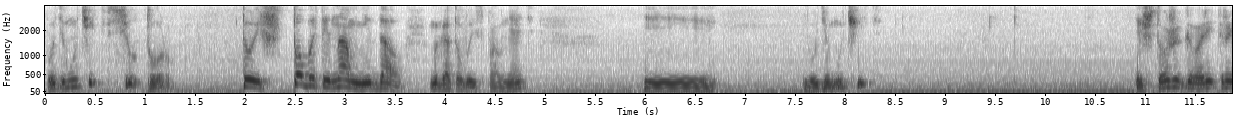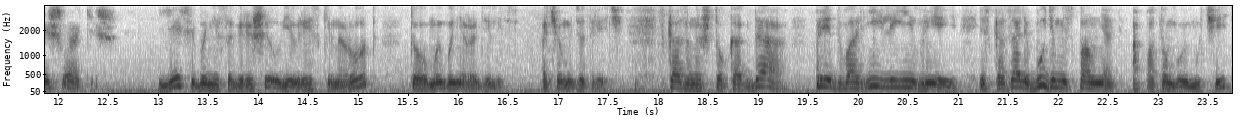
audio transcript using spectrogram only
будем учить всю Тору. То есть, что бы ты нам ни дал, мы готовы исполнять и будем учить. И что же говорит Рейшлакиш? Если бы не согрешил еврейский народ, то мы бы не родились. О чем идет речь? Сказано, что когда предварили евреи и сказали, будем исполнять, а потом будем учить,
